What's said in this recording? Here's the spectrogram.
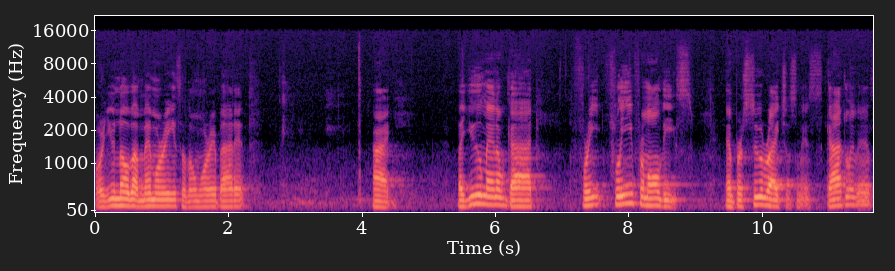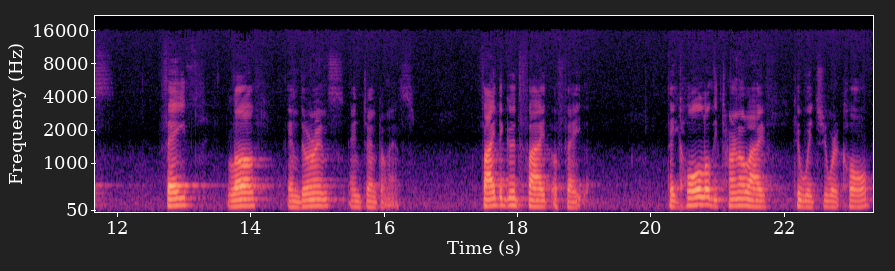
or you know about memory, so don't worry about it. All right. But you, men of God, free, flee from all these and pursue righteousness, godliness, faith, love, endurance, and gentleness. Fight the good fight of faith. Take hold of the eternal life to which you were called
